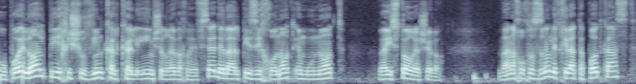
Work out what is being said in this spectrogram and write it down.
והוא פועל לא על פי חישובים כלכליים של רווח והפסד, אלא על פי זיכרונות, אמונות וההיסטוריה שלו. ואנחנו חוזרים לתחילת הפודקאסט,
